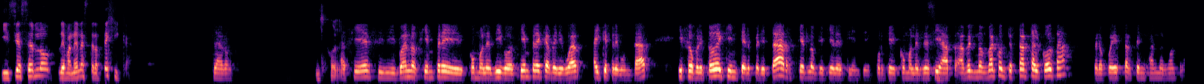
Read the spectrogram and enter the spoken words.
y sí hacerlo de manera estratégica. Claro. Así es, y bueno, siempre, como les digo, siempre hay que averiguar, hay que preguntar y sobre todo hay que interpretar qué es lo que quiere el cliente, porque como les decía, a ver, nos va a contestar tal cosa, pero puede estar pensando en otra.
